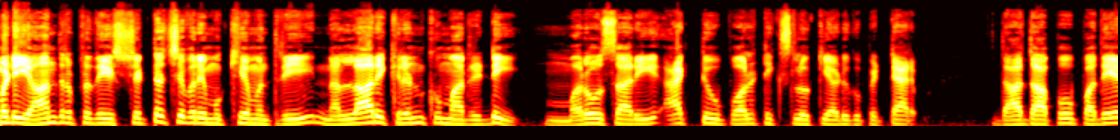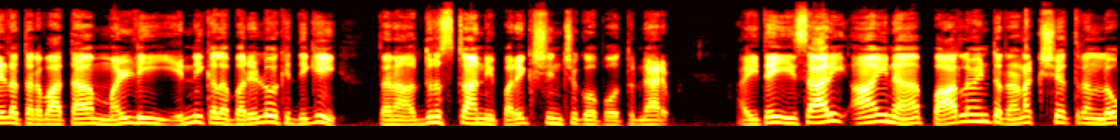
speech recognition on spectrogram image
ఉమ్మడి ఆంధ్రప్రదేశ్ చిట్టచివరి ముఖ్యమంత్రి నల్లారి కిరణ్ కుమార్ రెడ్డి మరోసారి యాక్టివ్ పాలిటిక్స్లోకి అడుగుపెట్టారు. దాదాపు పదేళ్ళ తర్వాత మళ్ళీ ఎన్నికల బరిలోకి దిగి తన అదృష్టాన్ని పరీక్షించుకోబోతున్నారు. అయితే ఈసారి ఆయన పార్లమెంటు రణక్షేత్రంలో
